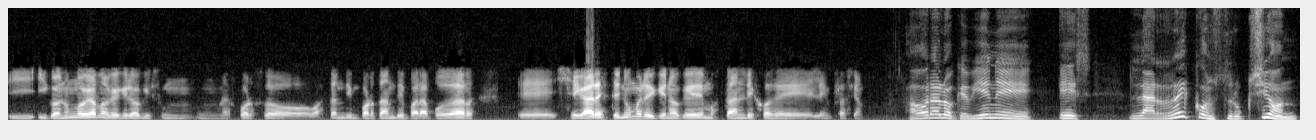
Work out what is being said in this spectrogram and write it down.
y, y con un gobierno que creo que hizo un, un esfuerzo bastante importante para poder eh, llegar a este número y que no quedemos tan lejos de la inflación. Ahora lo que viene es la reconstrucción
